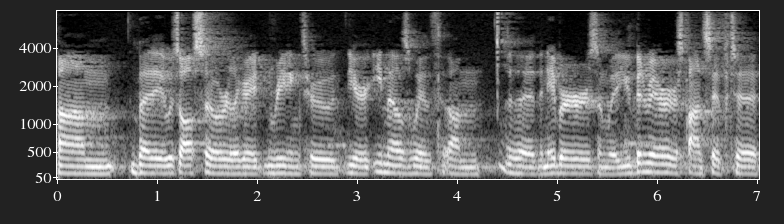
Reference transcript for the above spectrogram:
Um, But it was also really great reading through your emails with um, the the neighbors, and you've been very responsive to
